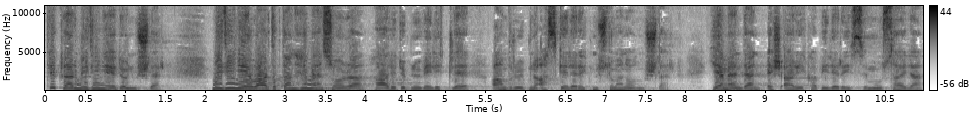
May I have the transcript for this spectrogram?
tekrar Medine'ye dönmüşler. Medine'ye vardıktan hemen sonra Halid İbni Velid ile Amr İbni As gelerek Müslüman olmuşlar. Yemen'den Eş'ari kabile reisi Musa ile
